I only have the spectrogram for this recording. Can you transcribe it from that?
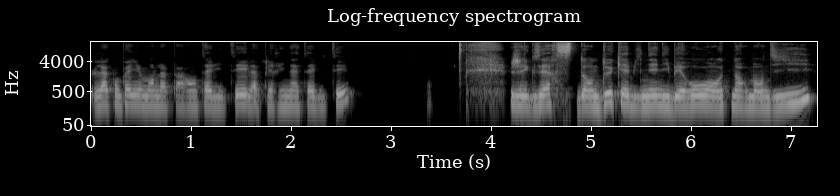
l'accompagnement de la parentalité et la périnatalité. J'exerce dans deux cabinets libéraux en Haute-Normandie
